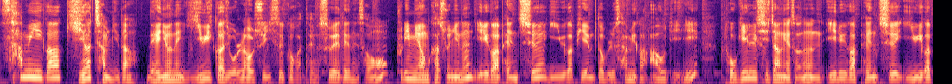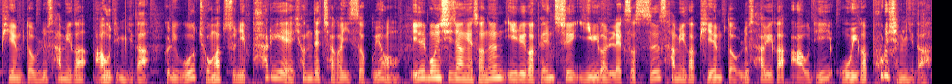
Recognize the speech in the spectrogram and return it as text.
3위가 기아차입니다. 내년엔 2위까지 올라올 수 있을 것 같아요. 스웨덴에서 프리미엄 카 순위는 1위가 벤츠, 2위가 BMW, 3위가 아우디. 독일 시장에서는 1위가 벤츠, 2위가 BMW, 3위가 아우디입니다. 그리고 종합 순위 8위에 현대차가 있었고요. 일본 시장에서는 1위가 벤츠, 2위가 렉서스, 3위가 BMW, 4위가 아우디, 5위가 포르쉐입니다.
